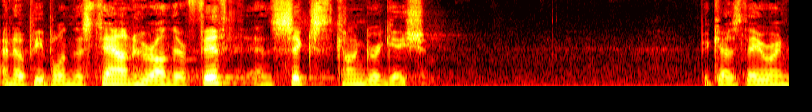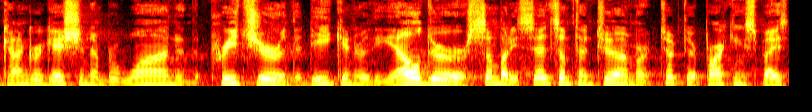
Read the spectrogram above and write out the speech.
I know people in this town who are on their fifth and sixth congregation because they were in congregation number one, and the preacher or the deacon or the elder or somebody said something to them or took their parking space,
